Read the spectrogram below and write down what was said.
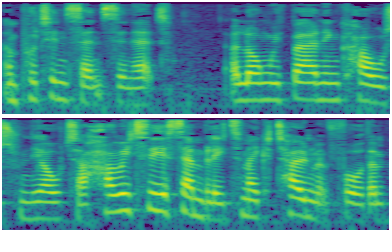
and put incense in it along with burning coals from the altar. Hurry to the assembly to make atonement for them.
